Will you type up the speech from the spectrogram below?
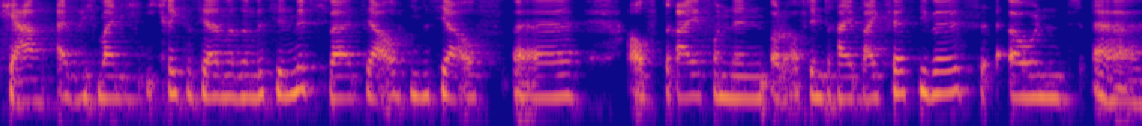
Tja, also ich meine, ich, ich kriege das ja immer so ein bisschen mit. Ich war jetzt ja auch dieses Jahr auf, äh, auf drei von den oder auf den drei Bike-Festivals und äh,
